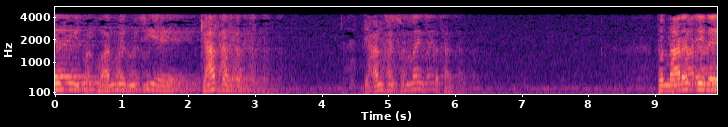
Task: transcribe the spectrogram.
इसकी भगवान में रुचि है। क्या करे ध्यान से सुनना इस कथा का। तो नारद जी ने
